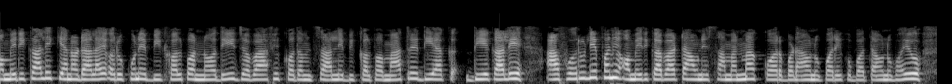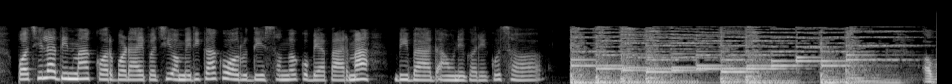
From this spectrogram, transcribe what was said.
अमेरिकाले क्यानाडालाई अरू कुनै विकल्प नदिई जवाफी कदम चाल्ने विकल्प मात्रै दिएकाले आफूहरूले पनि अमेरिकाबाट आउने सामानमा कर बढ़ाउनु परेको बताउनुभयो। पछिल्ला दिनमा कर बढ़ाएपछि अमेरिकाको अरू देशसँगको व्यापारमा विवाद आउने गरेको छ। अब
